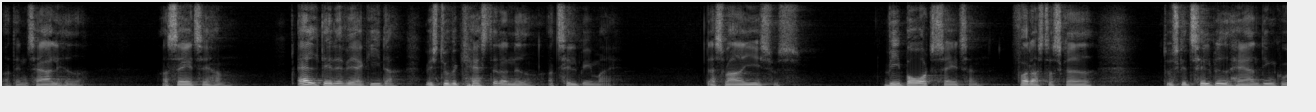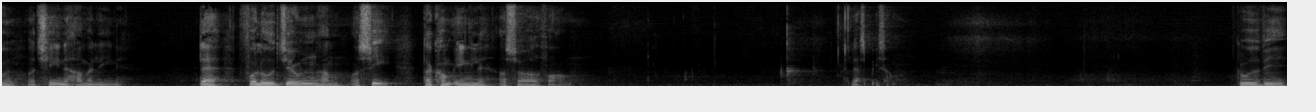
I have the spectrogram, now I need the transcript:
og den herligheder, og sagde til ham, alt dette vil jeg give dig, hvis du vil kaste dig ned og tilbe mig. Der svarede Jesus, vi bort, satan, for der står skrevet, du skal tilbede Herren din Gud og tjene ham alene. Da forlod djævlen ham, og se, der kom engle og sørgede for ham. Lad os bede sammen. Gud, vi,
